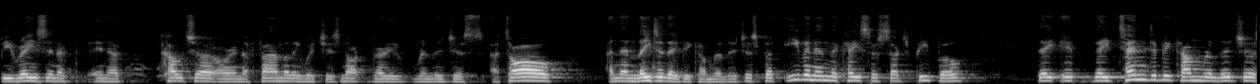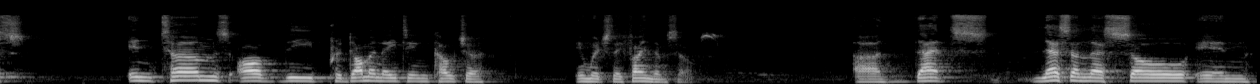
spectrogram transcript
be raised in a in a culture or in a family which is not very religious at all, and then later they become religious. But even in the case of such people, they, if, they tend to become religious in terms of the predominating culture in which they find themselves. Uh, that's less and less so in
